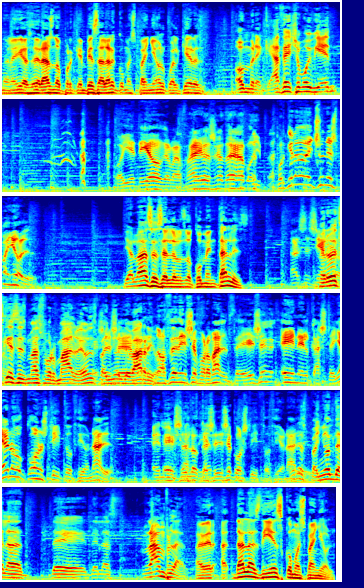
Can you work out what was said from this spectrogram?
No le digas Erasmo porque empieza a hablar como español cualquiera. Hombre, que has hecho muy bien. Oye, tío, que me ¿Por qué no he hecho un español? Ya lo haces, el de los documentales. Hace Pero es que ese es más formal, ¿eh? Un español es, de barrio. No se dice formal, se dice en el castellano constitucional. En Eso es lo que se dice constitucional. Un español de, la, de, de las ranflas. A ver, da las 10 como español.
